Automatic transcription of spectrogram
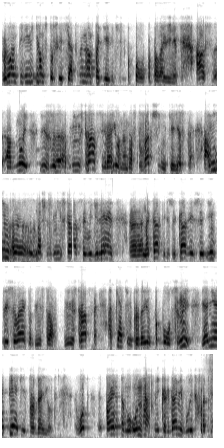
Мы вам переведем 160, вы нам поделитесь по, пол- по половине. А с одной из э, администрации района Москвы вообще интересно. Они, э, значит, администрация выделяет э, на картриджи, картриджи им присылает администрация. Администрация опять им продает по полцены, и они опять ей продают. Вот поэтому у нас никогда не будет хватать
